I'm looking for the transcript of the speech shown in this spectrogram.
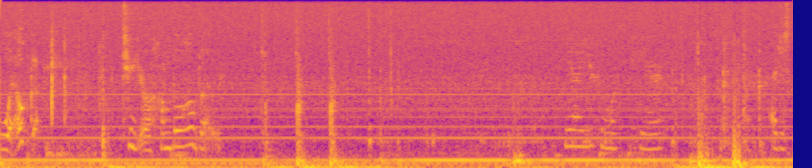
Welcome to your humble abode. Yeah, you can look here. I just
